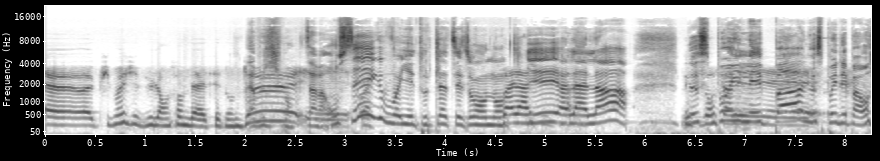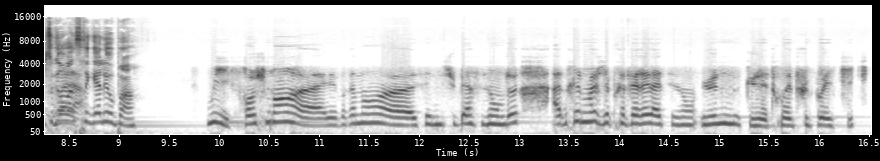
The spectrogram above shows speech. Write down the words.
euh, puis moi, j'ai vu l'ensemble de la saison 2. Ah oui, bon, ça va. On sait ouais. que vous voyez toute la saison en Voilà, entier. Ah là là Ne spoilez les- pas, ne spoilez pas. En tout cas, on va se régaler ou pas Oui, franchement, euh, elle est vraiment, euh, c'est une super saison 2. Après, moi, j'ai préféré la saison 1 que j'ai trouvé plus poétique.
